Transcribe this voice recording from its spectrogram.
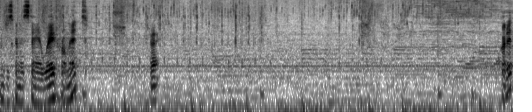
I'm just gonna stay away from it. Okay. Got it.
